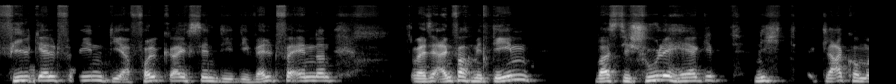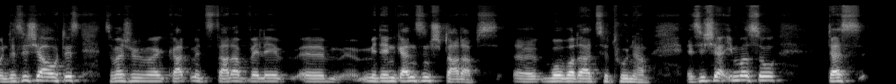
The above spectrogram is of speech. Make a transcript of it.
viel Geld verdienen, die erfolgreich sind, die die Welt verändern, weil sie einfach mit dem, was die Schule hergibt, nicht klarkommen. Und das ist ja auch das, zum Beispiel gerade mit Startup-Welle, äh, mit den ganzen Startups, äh, wo wir da zu tun haben. Es ist ja immer so, dass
